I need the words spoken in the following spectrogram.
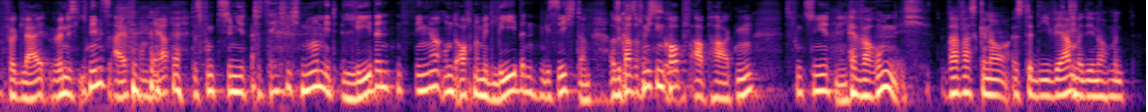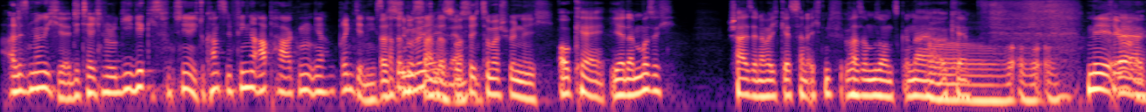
vergleiche, wenn ich, ich nehme das iPhone her, das funktioniert tatsächlich nur mit lebenden Fingern und auch nur mit lebenden Gesichtern. Also du kannst auch nicht so? den Kopf abhaken. Das funktioniert nicht. Hä, warum nicht? Was genau? Ist da die Wärme, die, die noch mit. Alles Mögliche. Die Technologie wirklich, es funktioniert nicht. Du kannst den Finger abhaken, ja, bringt dir nichts. Das ist interessant, das wusste ich zum Beispiel nicht. Okay, ja, dann muss ich. Scheiße, dann habe ich gestern echt was umsonst. Naja, okay. Oh, oh, oh. Nee, äh,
